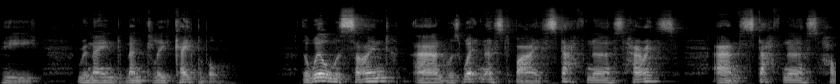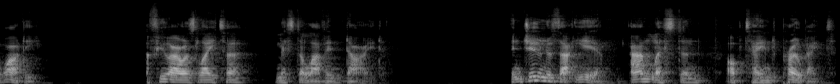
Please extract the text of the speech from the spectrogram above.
he remained mentally capable. The will was signed and was witnessed by staff nurse Harris and staff nurse Hawadi. A few hours later, Mr. Lavin died. In June of that year, Anne Liston obtained probate,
